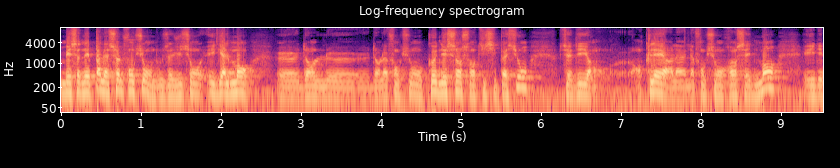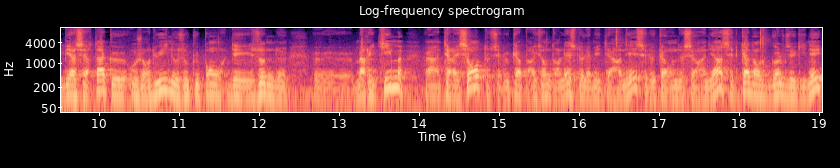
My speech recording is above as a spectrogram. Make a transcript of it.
mais ce n'est pas la seule fonction. Nous agissons également dans, le, dans la fonction connaissance-anticipation, c'est-à-dire en clair la, fonction renseignement, et il est bien certain qu'aujourd'hui nous occupons des zones euh, maritimes intéressantes, c'est le cas par exemple dans l'est de la Méditerranée, c'est le cas en océan Indien, c'est le cas dans le golfe de Guinée,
